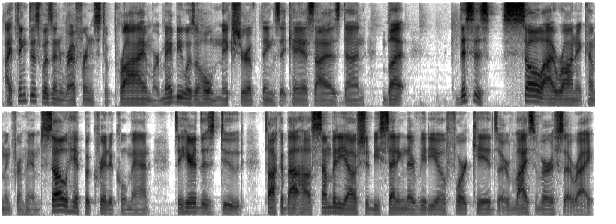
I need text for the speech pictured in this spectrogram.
I think this was in reference to Prime, or maybe was a whole mixture of things that KSI has done, but this is so ironic coming from him, so hypocritical, man, to hear this dude talk about how somebody else should be setting their video for kids or vice versa, right?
